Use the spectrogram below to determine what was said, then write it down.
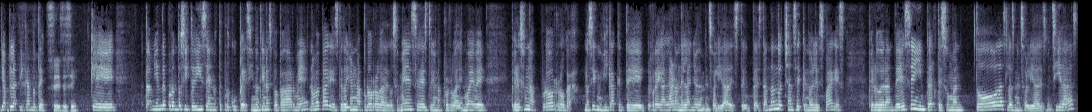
ya platicándote. Sí, sí, sí. Que también de pronto si te dicen, no te preocupes, si no tienes para pagarme, no me pagues, te doy una prórroga de 12 meses, te doy una prórroga de 9, pero es una prórroga, no significa que te regalaron el año de mensualidades, te están dando chance de que no les pagues, pero durante ese inter te suman todas las mensualidades vencidas,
